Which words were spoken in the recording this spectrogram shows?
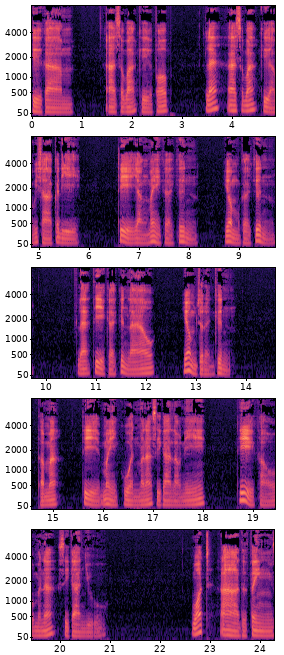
คือกาม อาสวะคือภพ และอาสวะคืออวิชาก็ดี ที่ยังไม่เกิดขึ้น ย่อมเกิดขึ้น และที่เกิดขึ้นแล้ว ย่อมเจริญขึ้น ธรรมะที่ไม่ควรมนสิการเหล่านี้ ที่เขามนสิการอยู่ What are the things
